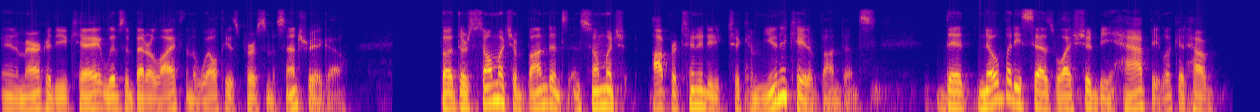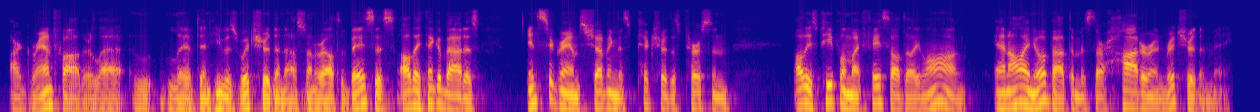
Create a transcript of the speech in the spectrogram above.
in America, the UK lives a better life than the wealthiest person a century ago. But there's so much abundance and so much opportunity to communicate abundance that nobody says, well, I should be happy. Look at how our grandfather la- lived and he was richer than us on a relative basis. All they think about is Instagram's shoving this picture of this person, all these people in my face all day long. And all I know about them is they're hotter and richer than me.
